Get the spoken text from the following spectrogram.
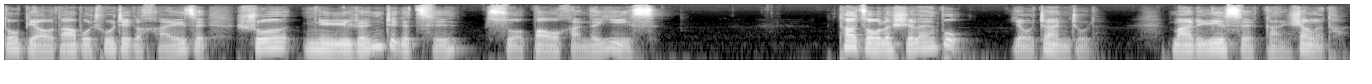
都表达不出这个孩子说“女人”这个词所包含的意思。他走了十来步，又站住了。玛丽·伊斯赶上了他，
